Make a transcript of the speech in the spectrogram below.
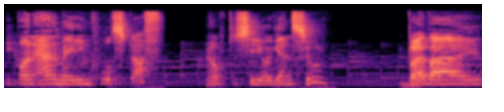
keep on animating cool stuff. I hope to see you again soon. Bye bye.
